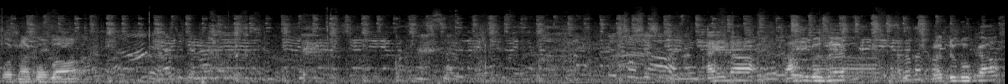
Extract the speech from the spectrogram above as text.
Prochain combat. Aïna, Harry Bozek, club de Boca.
